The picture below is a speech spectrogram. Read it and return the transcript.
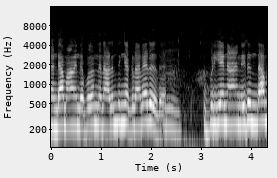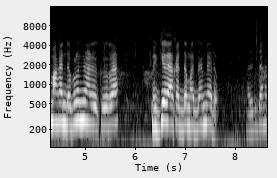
ரெண்டாம் மகன் பிறந்த நாளும் திங்கக்கிழமை வருது. இப்படியே நான் இருந்தால் மகன் பிறந்த நாள் இருக்கிற நிற்கிறா கட்டமாக தான் வரும் அதுக்கு தானே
